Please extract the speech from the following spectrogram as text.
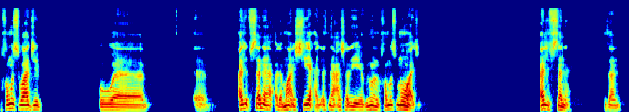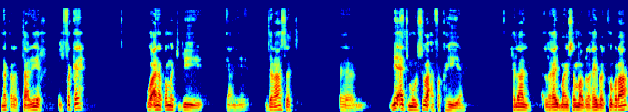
الخمس واجب و آه، ألف سنة علماء الشيعة الاثنى عشرية يقولون الخمس مو واجب. ألف سنة. إذا نقرأ التاريخ الفقه وأنا قمت ب يعني دراسة مئة موسوعة فقهية خلال الغيب ما يسمى بالغيبة الكبرى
